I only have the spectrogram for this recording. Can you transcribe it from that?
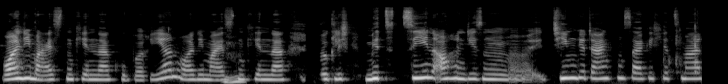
wollen die meisten Kinder kooperieren, wollen die meisten mhm. Kinder wirklich mitziehen, auch in diesem äh, Teamgedanken, sage ich jetzt mal.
